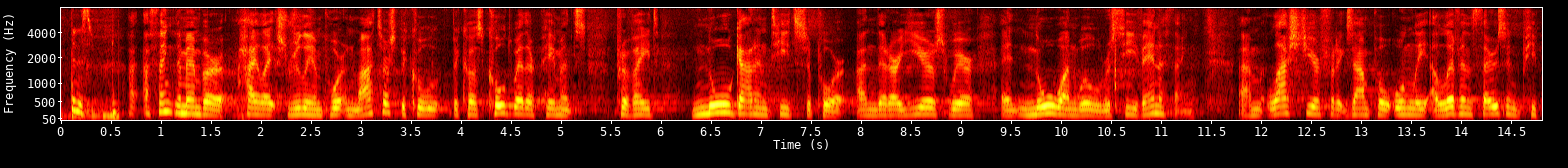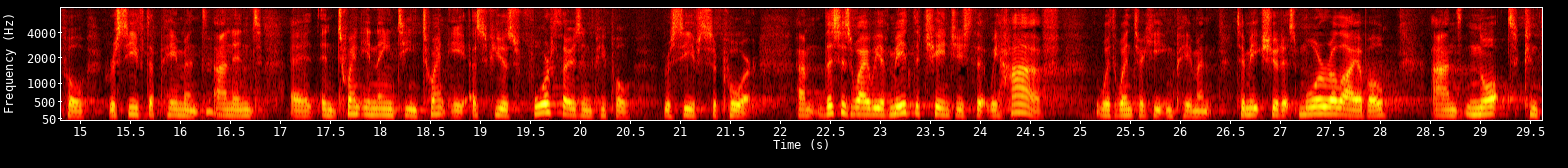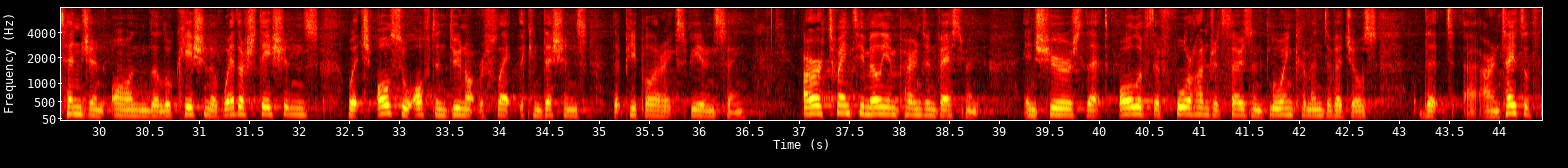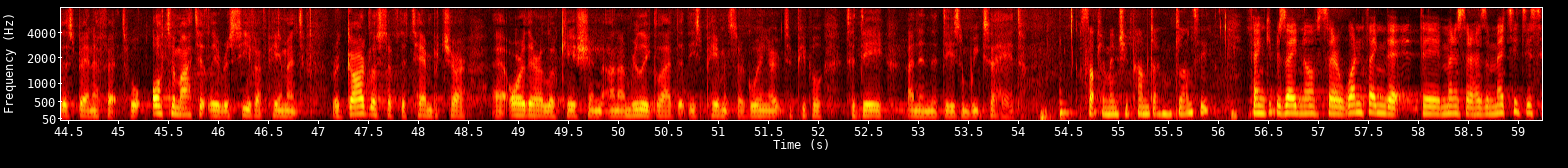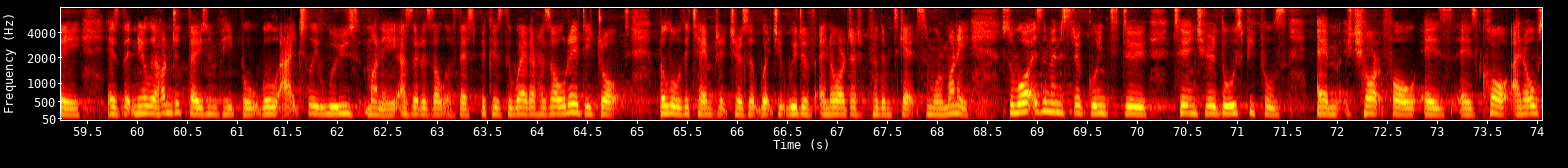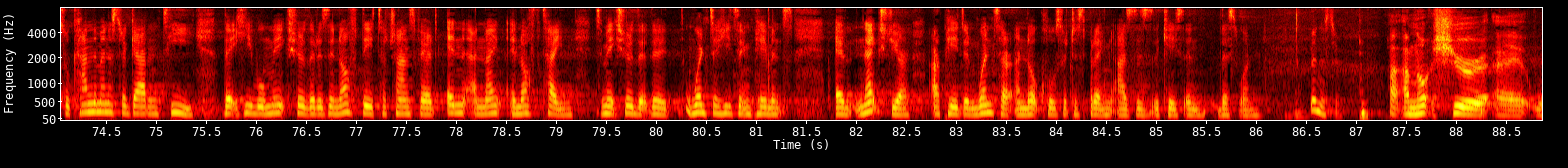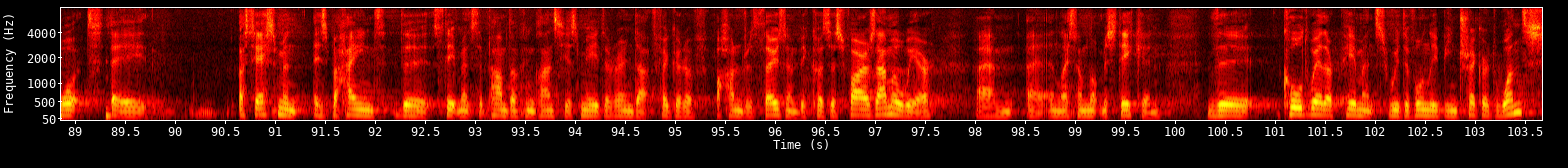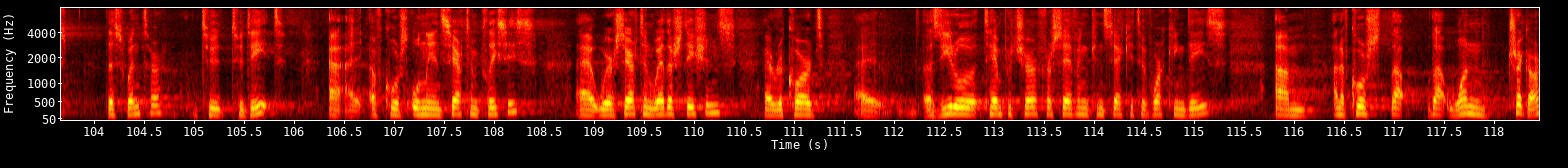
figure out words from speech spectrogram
Minister. I think the member highlights really important matters because cold weather payments provide no guaranteed support, and there are years where uh, no one will receive anything. Um, last year, for example, only 11,000 people received a payment, and in, uh, in 2019-20, as few as 4,000 people received support. Um, this is why we have made the changes that we have with winter heating payment, to make sure it's more reliable and not contingent on the location of weather stations, which also often do not reflect the conditions that people are experiencing. Our £20 million investment ensures that all of the 400,000 low-income individuals that uh, are entitled to this benefit will automatically receive a payment regardless of the temperature uh, or their location and I'm really glad that these payments are going out to people today and in the days and weeks ahead. Supplementary Pam Duncan-Glancy. Thank you, President Officer. One thing that the Minister has omitted to say is that nearly 100,000 people will actually lose money as a result of this because the weather has already dropped below the temperatures at which it would have in order for them to get some more money. So what is the Minister going to do to ensure those people's um, shortfall is is, is caught? And also, can the Minister guarantee that he will make sure there is enough data transferred in enough time to make sure that the winter heating payments um, next year are paid in winter and not closer to spring, as is the case in this one? Minister. I'm not sure uh, what uh, assessment is behind the statements that Pam Duncan Clancy has made around that figure of 100,000 because as far as I'm aware, um, uh, unless I'm not mistaken, the cold weather payments would have only been triggered once this winter to, to date, uh, uh, of course only in certain places. Uh, where certain weather stations uh, record uh, a zero temperature for seven consecutive working days. Um, and of course, that, that one trigger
